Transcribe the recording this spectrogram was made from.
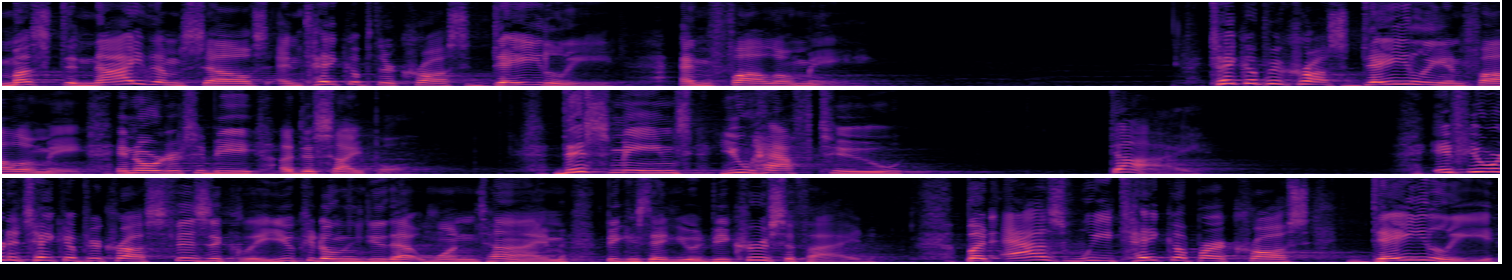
must deny themselves and take up their cross daily and follow me. Take up your cross daily and follow me in order to be a disciple. This means you have to die. If you were to take up your cross physically, you could only do that one time because then you would be crucified. But as we take up our cross daily,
